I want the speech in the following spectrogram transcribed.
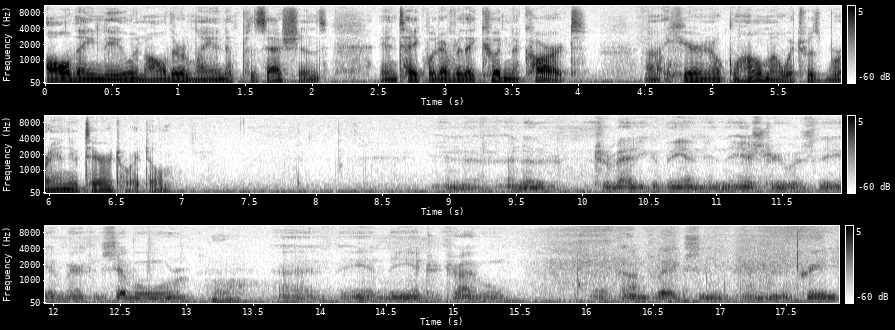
all they knew and all their land and possessions and take whatever they could in a cart uh, here in Oklahoma, which was brand new territory to them. And uh, another traumatic event in the history was the Civil War uh, and the intertribal uh, conflicts and, and it created.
